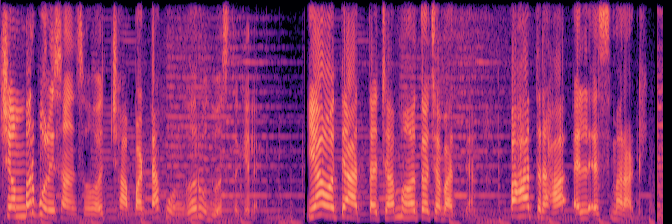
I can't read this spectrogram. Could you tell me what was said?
शंभर पोलिसांसह छापा टाकून घर उद्ध्वस्त केलाय. या होत्या आत्ताच्या महत्त्वाच्या बातम्या. पाहत रहा एल एस मराठी.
